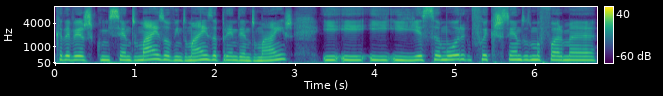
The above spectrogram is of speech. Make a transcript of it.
cada vez conhecendo mais, ouvindo mais, aprendendo mais e, e, e, esse amor foi crescendo de uma forma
